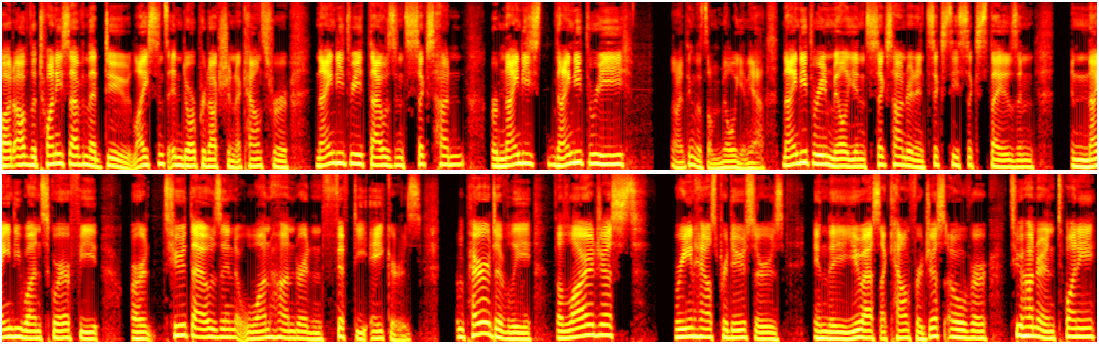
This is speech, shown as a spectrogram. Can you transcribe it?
but of the 27 that do, licensed indoor production accounts for 93,600 or 90, 93 I think that's a million, yeah. 93,666,091 square feet or 2,150 acres. Comparatively, the largest greenhouse producers in the US account for just over 220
